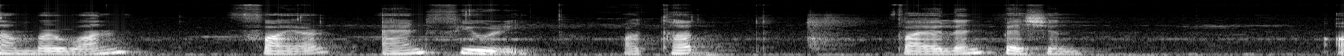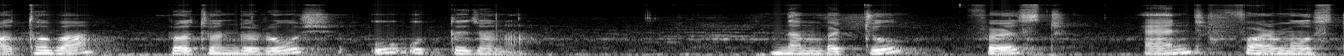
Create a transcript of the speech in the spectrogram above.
Number one fire and fury অর্থাৎ ভায়োলেন্ট প্যাশন অথবা প্রচণ্ড রোষ ও উত্তেজনা। Number two first and foremost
